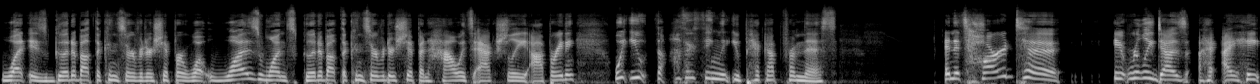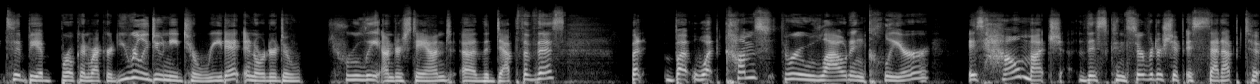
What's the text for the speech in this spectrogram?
what is good about the conservatorship or what was once good about the conservatorship and how it's actually operating. What you the other thing that you pick up from this, and it's hard to it really does. I, I hate to be a broken record. You really do need to read it in order to truly understand uh, the depth of this. But but what comes through loud and clear is how much this conservatorship is set up to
